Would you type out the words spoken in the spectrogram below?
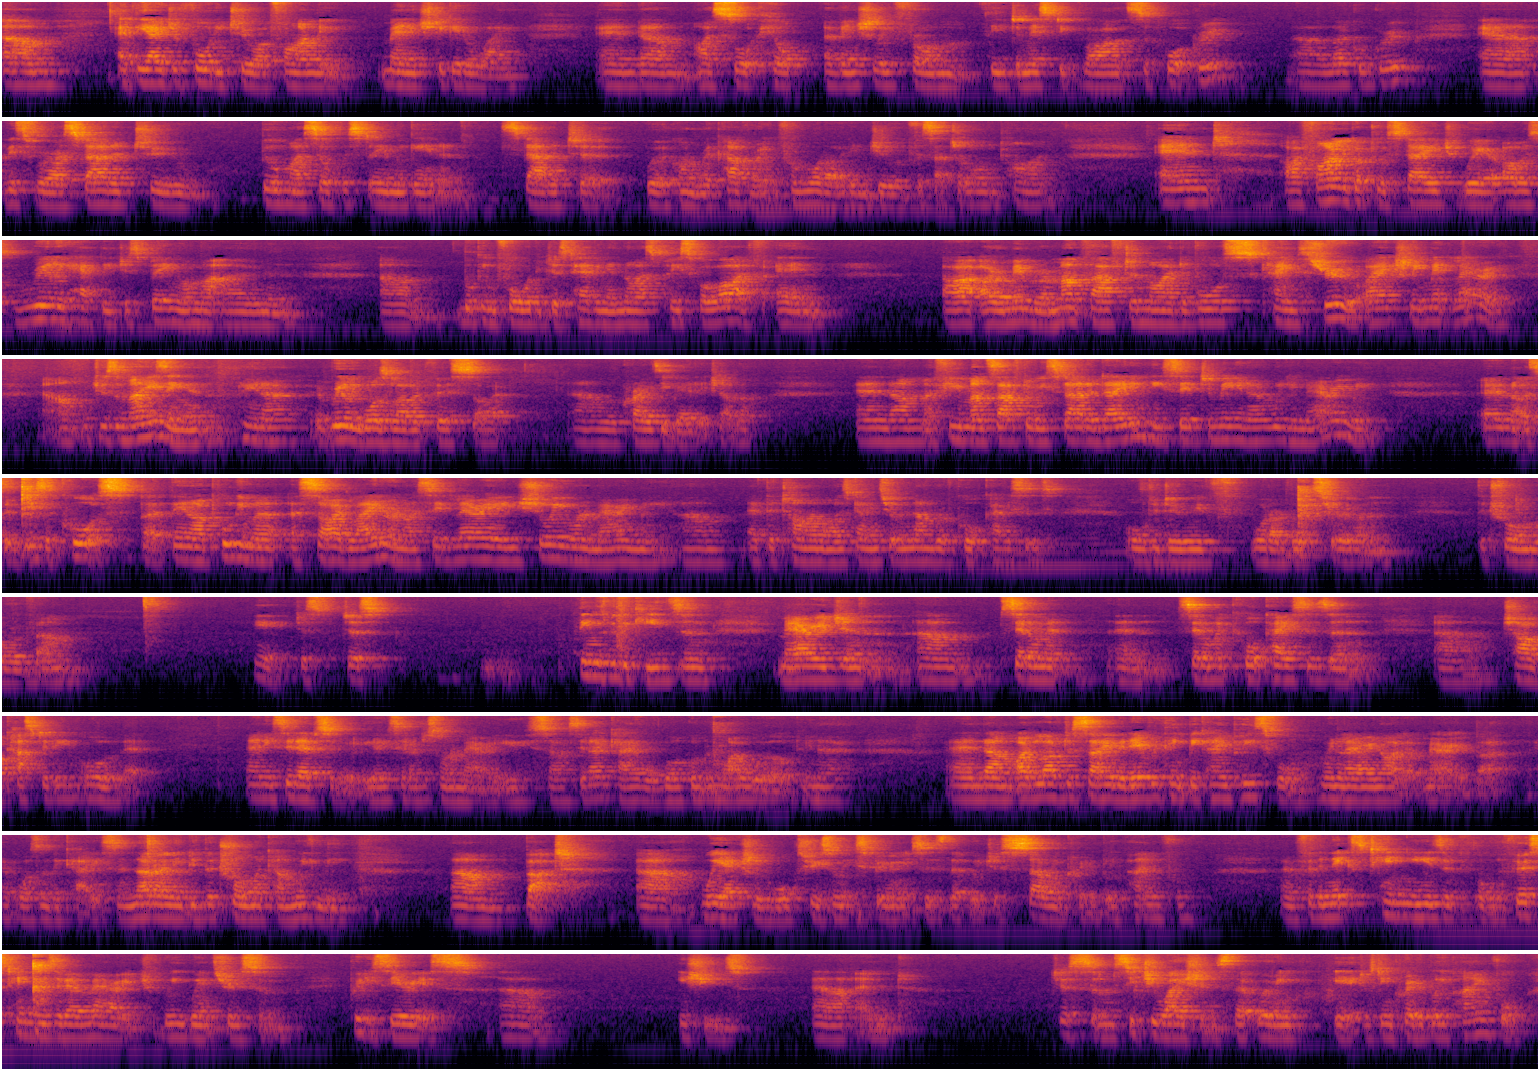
Um, at the age of 42, I finally managed to get away and um, I sought help eventually from the domestic violence support group, uh, local group. Uh, this is where I started to build my self esteem again and started to work on recovering from what I'd endured for such a long time. And I finally got to a stage where I was really happy just being on my own and um, looking forward to just having a nice, peaceful life. And uh, I remember a month after my divorce came through, I actually met Larry, um, which was amazing. And, you know, it really was love at first sight. Uh, we were crazy about each other. And um, a few months after we started dating, he said to me, you know, will you marry me? And I said, yes, of course. But then I pulled him aside later and I said, Larry, are you sure you want to marry me? Um, at the time, I was going through a number of court cases, all to do with what I walked through and the trauma of um, yeah, just just things with the kids and marriage and um, settlement and settlement court cases and uh, child custody, all of that. And he said, absolutely. He said, I just want to marry you. So I said, okay, well, welcome to my world, you know. And um, I'd love to say that everything became peaceful when Larry and I got married, but it wasn't the case. And not only did the trauma come with me, um, but uh, we actually walked through some experiences that were just so incredibly painful. And for the next 10 years of, or the first 10 years of our marriage, we went through some pretty serious um, issues uh, and just some situations that were in, yeah, just incredibly painful.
